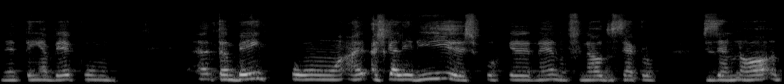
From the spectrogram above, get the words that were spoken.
né, tem a ver com eh, também com as galerias, porque né, no final do século XIX,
